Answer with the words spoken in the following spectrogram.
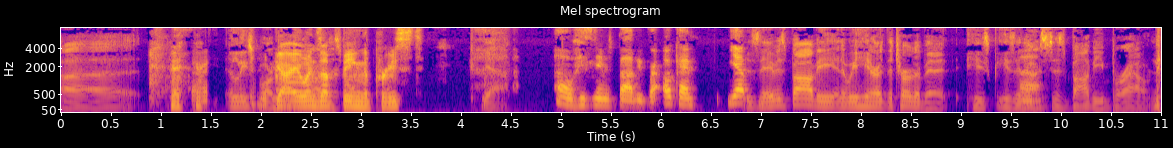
Uh, at least more. Guy who ends up being as the priest. Yeah. Oh, his name is Bobby Brown. Okay. Yep. His name is Bobby, and then we hear at the tournament he's Uh. he's announced as Bobby Brown.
